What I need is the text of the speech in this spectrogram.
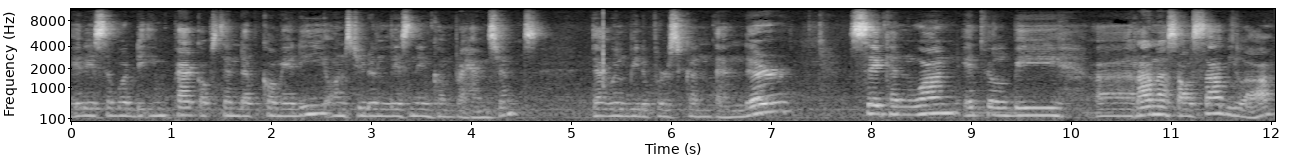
it is about the impact of stand-up comedy on student listening comprehensions. That will be the first contender. Second one, it will be uh, Rana Salsabila.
